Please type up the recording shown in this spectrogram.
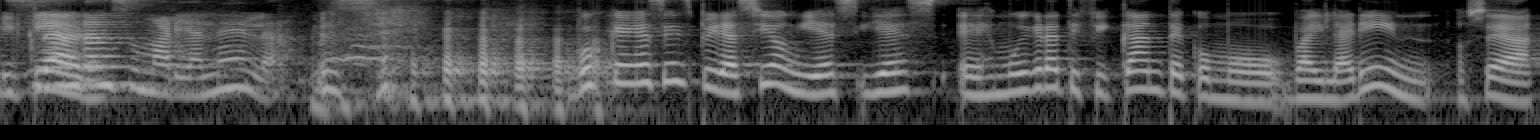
y claro, su Marianela. Busquen esa inspiración y, es, y es, es muy gratificante como bailarín, o sea,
